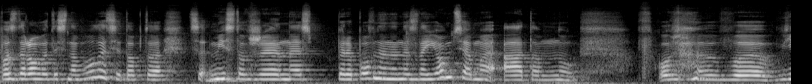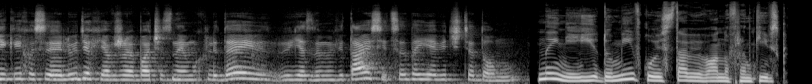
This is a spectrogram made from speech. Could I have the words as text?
поздороватись на вулиці, тобто це місто вже не переповнене незнайомцями, а там ну. В, в, в якихось людях я вже бачу знайомих людей, я з ними вітаюся, і це дає відчуття дому. Нині її домівкою став Івано-Франківськ.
